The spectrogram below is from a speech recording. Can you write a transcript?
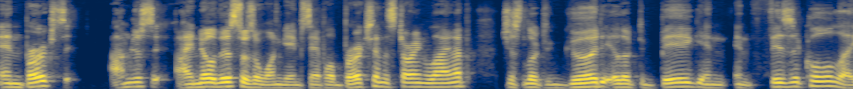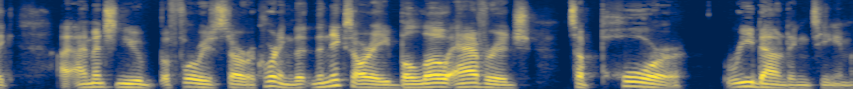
and Burks, I'm just I know this was a one game sample. Burks in the starting lineup just looked good. It looked big and, and physical. Like I, I mentioned you before we start recording, that the Knicks are a below average to poor rebounding team.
